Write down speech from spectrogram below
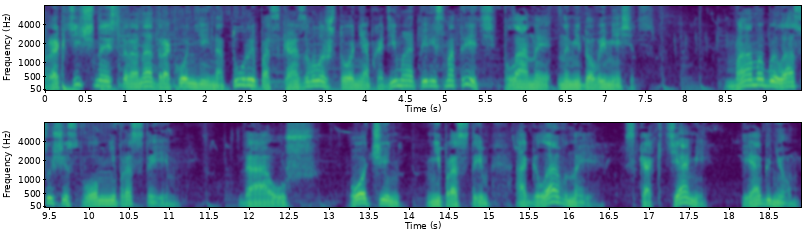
Практичная сторона драконьей натуры подсказывала, что необходимо пересмотреть планы на медовый месяц. Мама была существом непростым. Да уж, очень непростым, а главное — с когтями и огнем.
